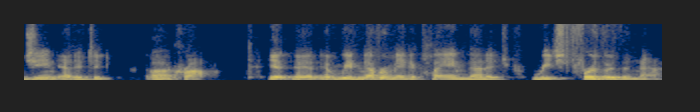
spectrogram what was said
gene edited uh, crop. It, and we've never made a claim that it reached further than that.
